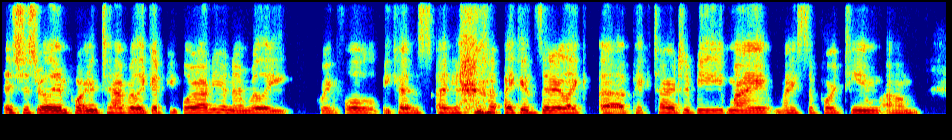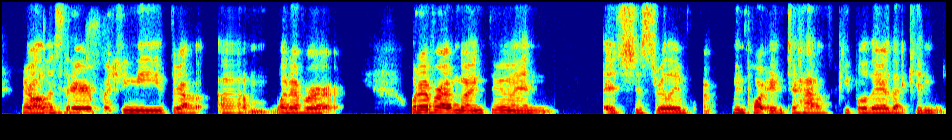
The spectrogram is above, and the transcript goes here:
it's just really important to have really good people around you and i'm really grateful because I I consider like uh, PIK2AR to be my my support team. Um, they're always there pushing me throughout um, whatever whatever I'm going through, and it's just really important to have people there that can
